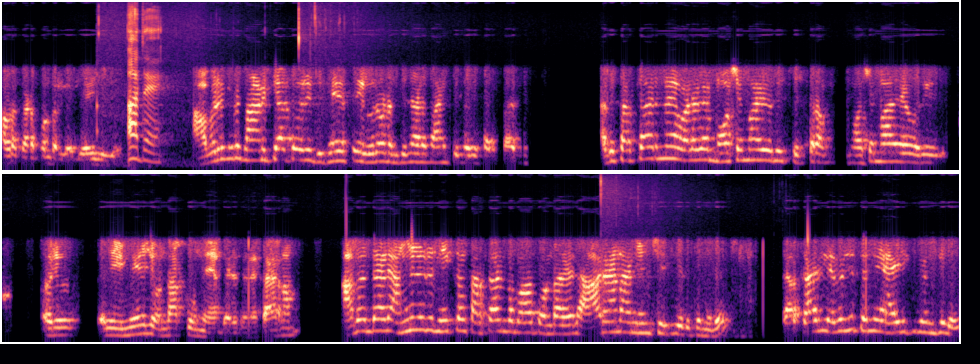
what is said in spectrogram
അവിടെ കിടപ്പുണ്ടല്ലോ അതെ. അവരിവിടെ കാണിക്കാത്ത ഒരു വിധേയത്തെ ഇവരോട് എന്തിനാണ് കാണിക്കുന്നത് സർക്കാർ അത് സർക്കാരിന് വളരെ മോശമായ ഒരു ചിത്രം മോശമായ ഒരു ഒരു ഒരു ഇമേജ് ഉണ്ടാക്കുമെന്ന് ഞാൻ കരുതുന്നത് കാരണം അതെന്തായാലും അങ്ങനെ ഒരു നീക്കം സർക്കാരിന്റെ ഭാഗത്തുണ്ടായാൽ ആരാണ് അനുശേഷിച്ചെടുക്കുന്നത് എടുക്കുന്നത് സർക്കാർ ലെവലിൽ തന്നെ ആയിരിക്കുമെങ്കിലും.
